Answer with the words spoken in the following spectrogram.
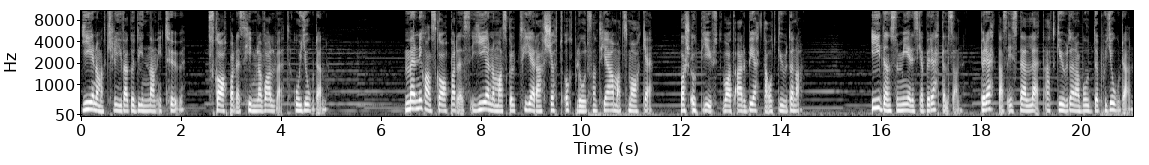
Genom att klyva gudinnan i tu skapades himlavalvet och jorden. Människan skapades genom att skulptera kött och blod från Tiamats make vars uppgift var att arbeta åt gudarna. I den sumeriska berättelsen berättas istället att gudarna bodde på jorden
